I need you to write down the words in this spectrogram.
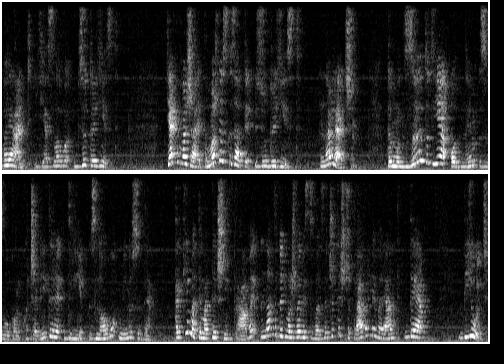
варіанті є слово дзюдоїст. Як ви вважаєте, можна сказати зюдоїст? Навряд чи. Тому дз тут є одним звуком, хоча літери дві, знову мінус один. Такі математичні вправи нам дадуть можливість визначити, що правильний варіант Д. Б'ють.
